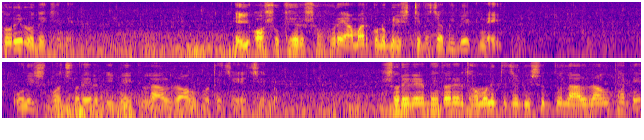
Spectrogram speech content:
শরীরও দেখিনি। এই অসুখের শহরে আমার কোনো বৃষ্টি ভেজা বিবেক নেই। উনিশ বছরের বিবেক লাল রং হতে চেয়েছিল। শরীরের ভেতরের ধমনীতে যে বিশুদ্ধ লাল রং থাকে,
